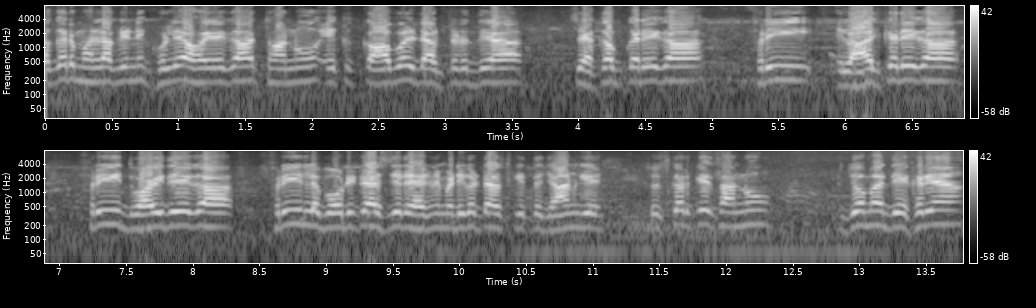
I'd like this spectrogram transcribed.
ਅਗਰ ਮੁਹੱਲਾ ਕਲੀਨਿਕ ਖੁੱਲਿਆ ਹੋਏਗਾ, ਤੁਹਾਨੂੰ ਇੱਕ ਕਾਬਲ ਡਾਕਟਰ ਦਾ ਚੈੱਕਅਪ ਕਰੇਗਾ, ਫ੍ਰੀ ਇਲਾਜ ਕਰੇਗਾ, ਫ੍ਰੀ ਦਵਾਈ ਦੇਗਾ, ਫ੍ਰੀ ਲੈਬੋਰਟਰੀ ਟੈਸਟ ਜਿਹੜੇ ਹੈਗੇ ਨੇ, ਮੈਡੀਕਲ ਟੈਸਟ ਕੀਤੇ ਜਾਣਗੇ। ਸੋ ਇਸ ਕਰਕੇ ਸਾਨੂੰ ਜੋ ਮੈਂ ਦੇਖ ਰਿਹਾ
